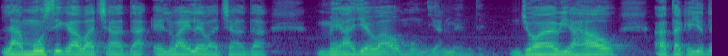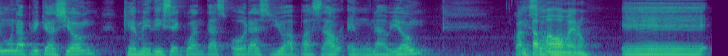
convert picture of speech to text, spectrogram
la música bachata, el baile bachata, me ha llevado mundialmente. Yo he viajado hasta que yo tengo una aplicación que me dice cuántas horas yo he pasado en un avión. ¿Cuántas más o menos? Eh,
